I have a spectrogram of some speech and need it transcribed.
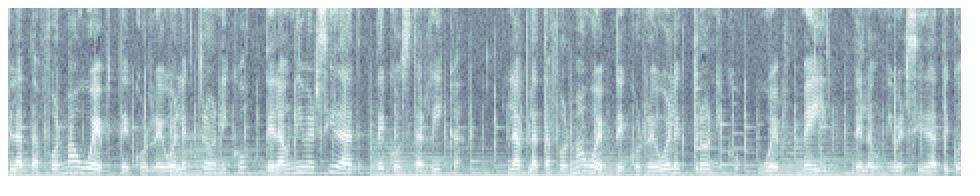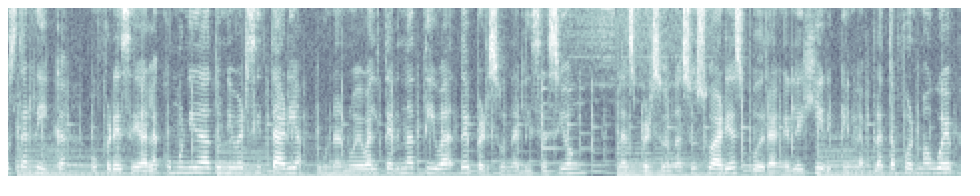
Plataforma web de correo electrónico de la Universidad de Costa Rica. La plataforma web de correo electrónico Webmail de la Universidad de Costa Rica ofrece a la comunidad universitaria una nueva alternativa de personalización. Las personas usuarias podrán elegir en la plataforma web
